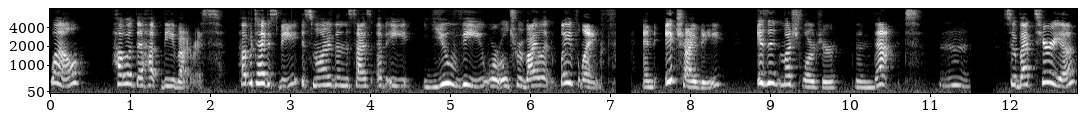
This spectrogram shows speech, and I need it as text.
Well, how about the Hep B virus? Hepatitis B is smaller than the size of a UV or ultraviolet wavelength, and HIV isn't much larger than that. Mm. So bacteria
